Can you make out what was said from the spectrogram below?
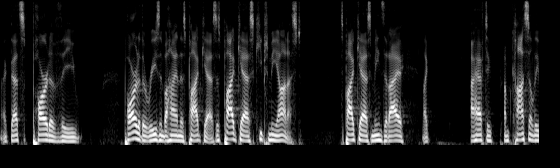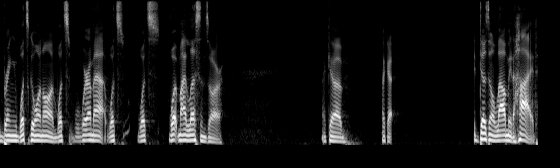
Like that's part of the part of the reason behind this podcast. This podcast keeps me honest. This podcast means that I like I have to I'm constantly bringing what's going on, what's where I'm at, what's what's what my lessons are. Like uh like I it doesn't allow me to hide.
